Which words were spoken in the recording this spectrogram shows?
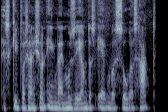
Es gibt wahrscheinlich schon irgendein Museum, das irgendwas sowas hat.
